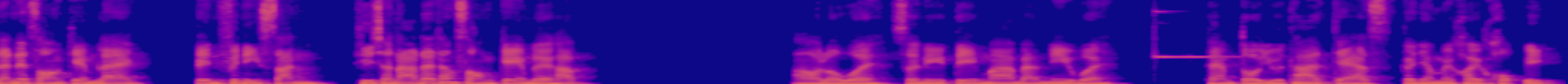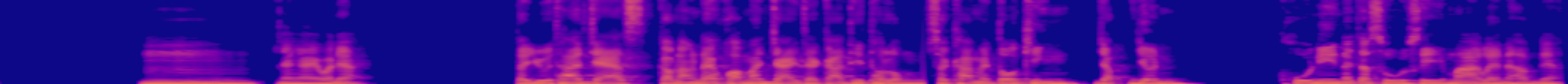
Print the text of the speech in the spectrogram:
และใน 2 เกมแรกเป็นฟินิกซันที่ชนะได้ทั้ง 2 เกมเลยครับ เอาแล้วเว้ยสถิติมาแบบนี้เว้ย แถมตัวยูทาห์แจ๊สก็ยังไม่ค่อยครบอีก อืม ยังไงวะเนี่ย แต่ยูทาห์แจ๊สกำลังได้ความมั่นใจจากการที่ถล่มสคาเมโตคิงยับเยิน คู่นี้น่าจะสูสีมากเลยนะครับเนี่ย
